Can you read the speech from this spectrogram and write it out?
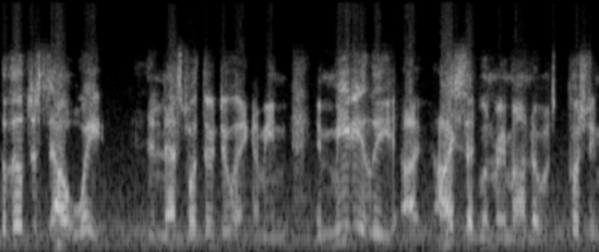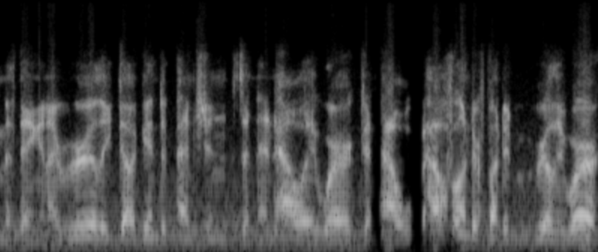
but they'll just outwait and that's what they're doing. I mean, immediately, I, I, said when Raimondo was pushing the thing, and I really dug into pensions and, and how they worked and how, how underfunded really were,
